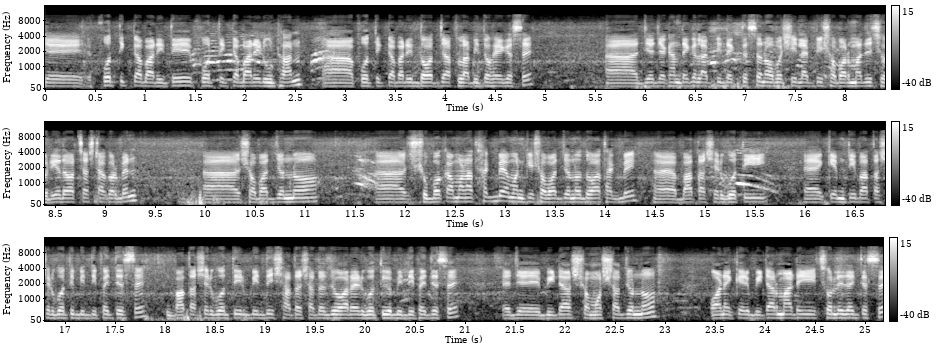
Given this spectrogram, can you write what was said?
যে প্রত্যেকটা বাড়িতে প্রত্যেকটা বাড়ির উঠান প্রত্যেকটা বাড়ির দরজা প্লাবিত হয়ে গেছে। যে যেখান থেকে লাইভটি দেখতেছেন, অবশ্যই লাইভটি সবার মাঝে ছড়িয়ে দেওয়ার চেষ্টা করবেন। সবার জন্য শুভকামনা থাকবে, এমনকি সবার জন্য দোয়া থাকবে। বাতাসের গতি কেমতি বাতাসের গতি বৃদ্ধি পাইতেছে। বাতাসের গতির বৃদ্ধির সাথে সাথে জোয়ারের গতিও বৃদ্ধি পাইতেছে। যে বিটার সমস্যার জন্য অনেকের বিটার মাটি চলে যাইতেছে।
